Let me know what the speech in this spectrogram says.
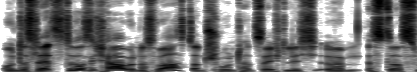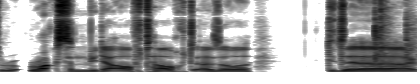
und das letzte, was ich habe, und das war es dann schon tatsächlich, ähm, ist, dass Ro- Roxanne wieder auftaucht. Also diese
